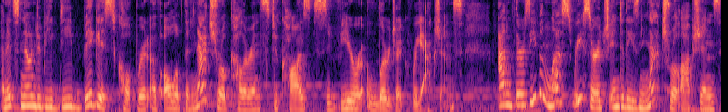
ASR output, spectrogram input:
and it's known to be the biggest culprit of all of the natural colorants to cause severe allergic reactions. And there's even less research into these natural options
